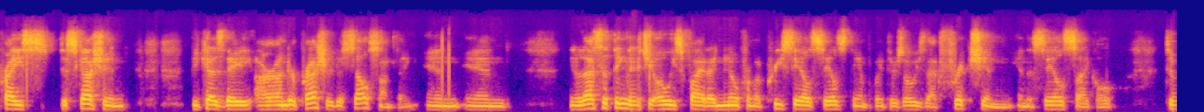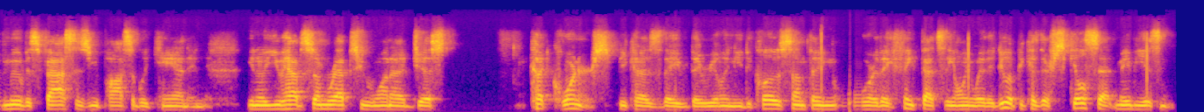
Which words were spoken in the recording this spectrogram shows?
price discussion because they are under pressure to sell something, and and you know that's the thing that you always fight. I know from a pre-sales sales standpoint, there's always that friction in the sales cycle to move as fast as you possibly can, and you know you have some reps who want to just cut corners because they they really need to close something or they think that's the only way they do it because their skill set maybe isn't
